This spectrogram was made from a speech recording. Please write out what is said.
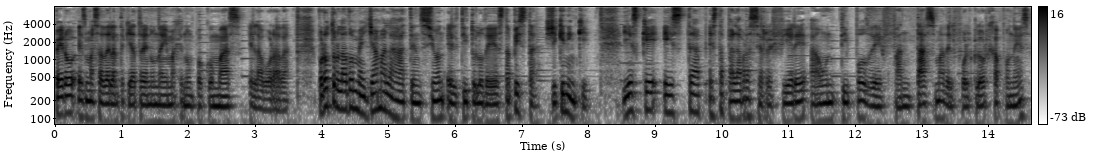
pero es más adelante que ya traen una imagen un poco más elaborada. Por otro lado, me llama la atención el título de esta pista, Shikininki, y es que esta, esta palabra se refiere a un tipo de fantasma del folclore japonés.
